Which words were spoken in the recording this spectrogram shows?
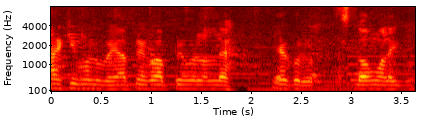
আর কি বলব ভাই, আপনাকে আপনি বলে আল্লাহ ইয়ে করুন আসসালামু আলাইকুম।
